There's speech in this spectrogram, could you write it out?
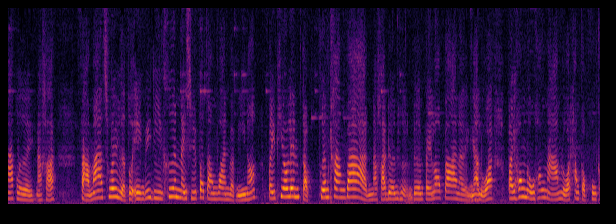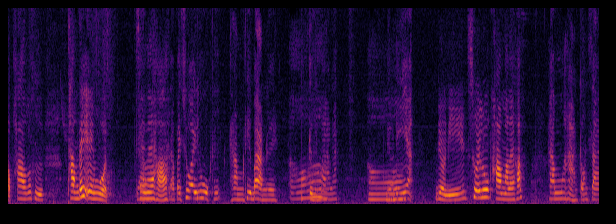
มากๆเลยนะคะ สามารถช่วยเหลือตัวเองได้ดีขึ้นในชีวิตประจำวันแบบนี้เนาะไปเที่ยวเล่นกับเพื่อนข้างบ้านนะคะ เดินเหินเดินไปรอบบ้านอะไรอย่างเงี้ยหรือว่าไปห้องนงห้องน้ำหรือว่าทำกับคงกับข้าวก็คือทำได้เองหมดใช่ไหมคะเราไปช่วยลูกที่ทำที่บ้านเลยอ๋อตื่นมานะอ๋อเดี๋ยวนี้อะเดี๋ยวนี้ช่วยลูกทำอะไรคะ ทำอาหารตอนเช้า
